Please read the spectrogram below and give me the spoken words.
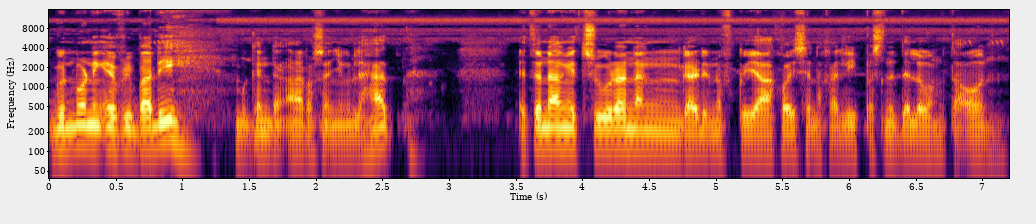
Good morning everybody. Magandang araw sa inyong lahat. Ito na ang itsura ng Garden of Kuyakoy sa nakalipas na dalawang taon.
